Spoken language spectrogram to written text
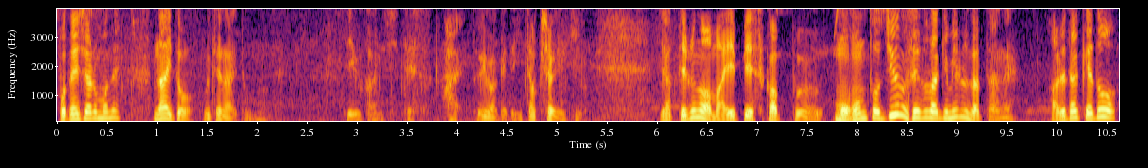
ポテンシャルもねないと打てないと思うんで。っていう感じです。はい、というわけで委託射撃。やってるのはま APS カップ。もう本当銃の精度だけ見るんだったらね。あれだけど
